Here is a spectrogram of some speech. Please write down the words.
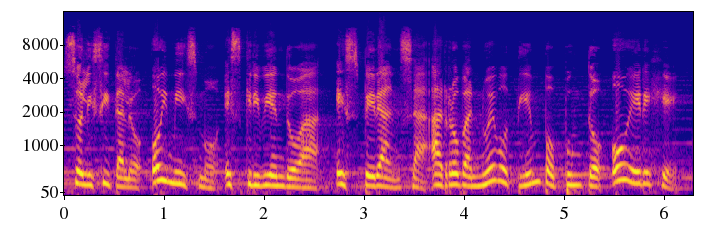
Solicítalo hoy mismo escribiendo a esperanza.nuevotiempo.org.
